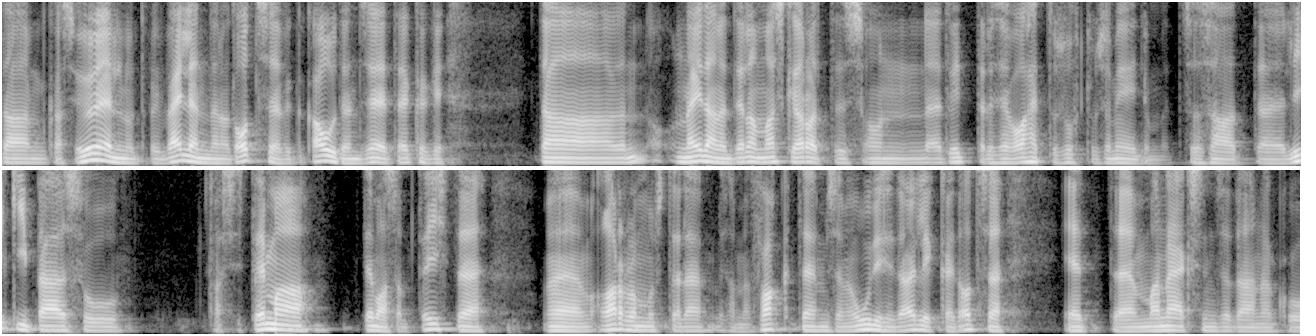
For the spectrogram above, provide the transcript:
ta on kas öelnud või väljendanud otse või kaude, on see, et ikkagi ta on näidanud Elon Musk'i arvates on Twitter see vahetu suhtluse meedium, et sa saad äh, ligipääsu, kas siis tema, tema saab teiste äh, arvamustele, me saame fakte, me saame uudiseid allikaid otse. et äh, ma näeksin seda nagu,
